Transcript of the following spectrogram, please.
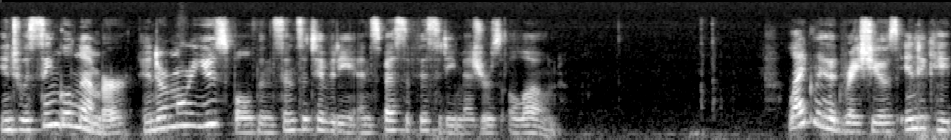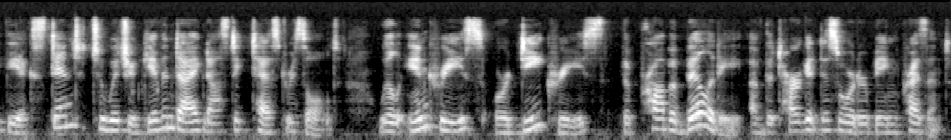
into a single number and are more useful than sensitivity and specificity measures alone. Likelihood ratios indicate the extent to which a given diagnostic test result will increase or decrease the probability of the target disorder being present.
